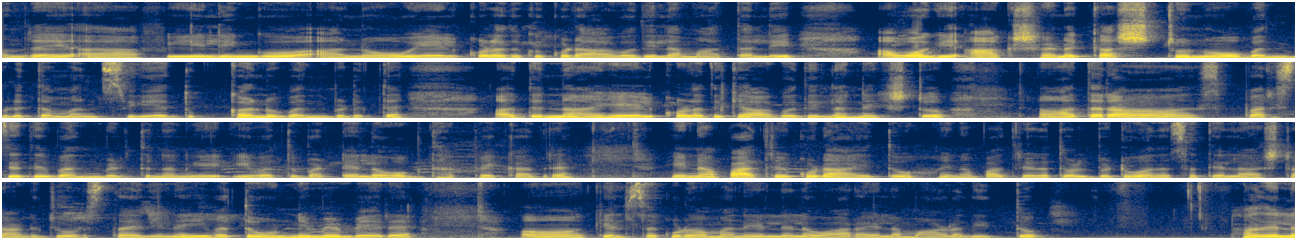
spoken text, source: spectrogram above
ಅಂದರೆ ಆ ಫೀಲಿಂಗು ಆ ನೋವು ಹೇಳ್ಕೊಳ್ಳೋದಕ್ಕೂ ಕೂಡ ಆಗೋದಿಲ್ಲ ಮಾತಲ್ಲಿ. ಅವಾಗ ಆ ಕ್ಷಣಕ್ಕೆ ಅಷ್ಟು ನೋವು ಬಂದುಬಿಡುತ್ತೆ ಮನಸ್ಸಿಗೆ, ದುಃಖನೂ ಬಂದುಬಿಡುತ್ತೆ. ಅದನ್ನು ಹೇಳ್ಕೊಳ್ಳೋದಕ್ಕೆ ಆಗೋದಿಲ್ಲ ನೆಕ್ಸ್ಟು ಆ ಥರ ಪರಿಸ್ಥಿತಿ ಬಂದುಬಿಡ್ತು ನನಗೆ. ಇವತ್ತು ಬಟ್ಟೆ ಎಲ್ಲ ಒಗ್ದಾಕ್ಬೇಕಾದ್ರೆ ಇನ್ನು ಪಾತ್ರೆ ಕೂಡ ಆಯಿತು. ಇನ್ನು ಪಾತ್ರೆ ಎಲ್ಲ ತೊಳೆದ್ಬಿಟ್ಟು ಒಂದೊಂದು ಸತಿ ಎಲ್ಲ ಸ್ಟ್ಯಾಂಡಿಗೆ ಜೋಡಿಸ್ತಾ ಇದ್ದೀನಿ. ಇವತ್ತು ಹುಣ್ಣಿಮೆ ಬೇರೆ. ಕೆಲಸ ಕೂಡ ಮನೆಯಲ್ಲೆಲ್ಲ ವಾರ ಎಲ್ಲ ಮಾಡೋದಿತ್ತು. ಅದೆಲ್ಲ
